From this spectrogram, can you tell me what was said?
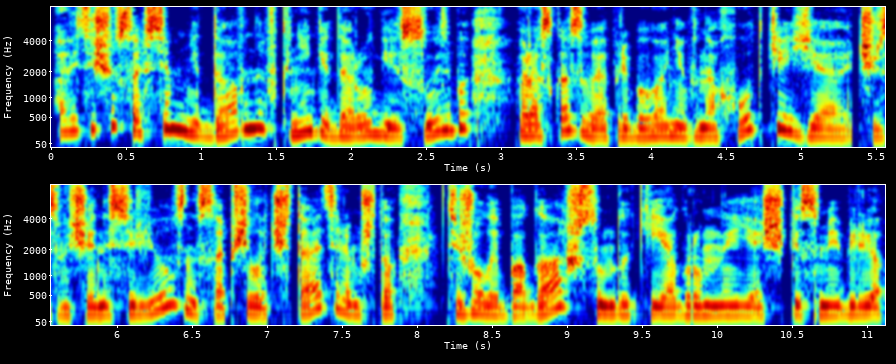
А ведь еще совсем недавно в книге «Дороги и судьбы», рассказывая о пребывании в находке, я чрезвычайно серьезно сообщила читателям, что тяжелый багаж, сундуки и огромные ящики с мебелью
